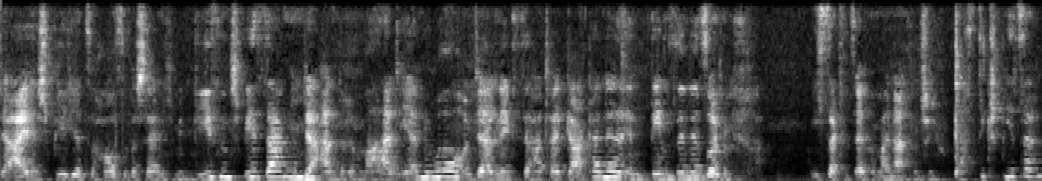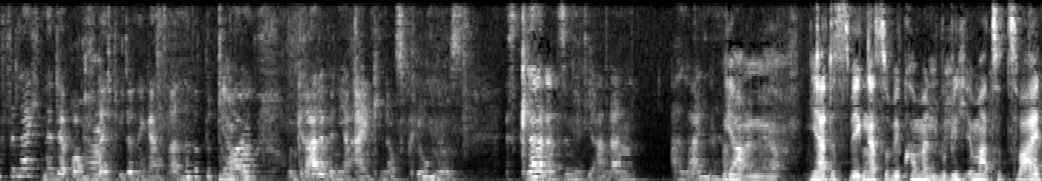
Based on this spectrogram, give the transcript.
der eine spielt ja zu Hause wahrscheinlich mit diesen Spielsachen, der andere malt eher nur und der nächste hat halt gar keine, in dem Sinne, solchen, ich sag's jetzt einfach mal in Anführungsstrichen, Plastikspielsachen vielleicht. Ne? Der braucht Ja. vielleicht wieder eine ganz andere Betreuung. Und gerade wenn ihr ein Kind aufs Klo müsst, Ist klar, dann sind ja die anderen alleine. Ja. Alleine, ja. Ja, deswegen, also wir kommen wirklich immer zu zweit.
